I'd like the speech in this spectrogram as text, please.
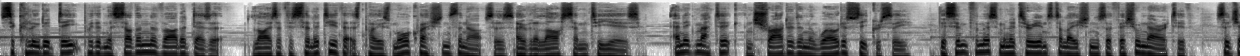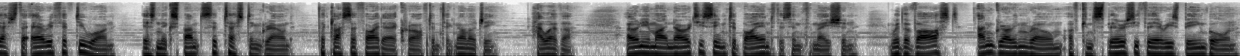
Secluded deep within the southern Nevada desert lies a facility that has posed more questions than answers over the last 70 years. Enigmatic and shrouded in a world of secrecy, this infamous military installation's official narrative suggests that Area 51 is an expansive testing ground for classified aircraft and technology. However, only a minority seem to buy into this information, with a vast and growing realm of conspiracy theories being born,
